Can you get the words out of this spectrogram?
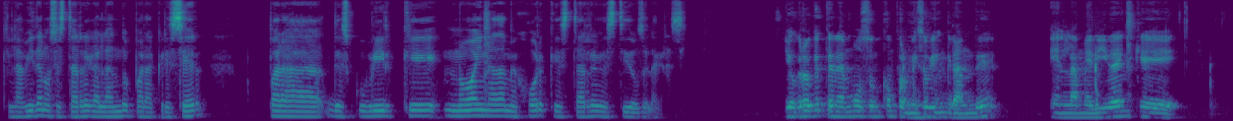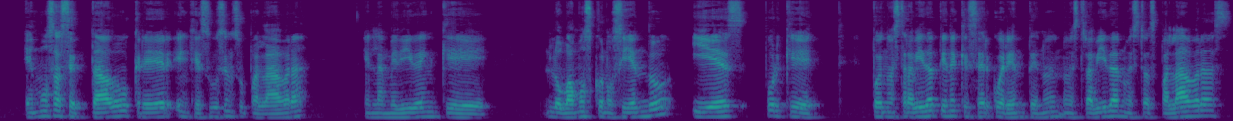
que la vida nos está regalando para crecer, para descubrir que no hay nada mejor que estar revestidos de la gracia. Yo creo que tenemos un compromiso bien grande en la medida en que hemos aceptado creer en Jesús en su palabra, en la medida en que lo vamos conociendo y es porque pues nuestra vida tiene que ser coherente, ¿no? Nuestra vida, nuestras palabras,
